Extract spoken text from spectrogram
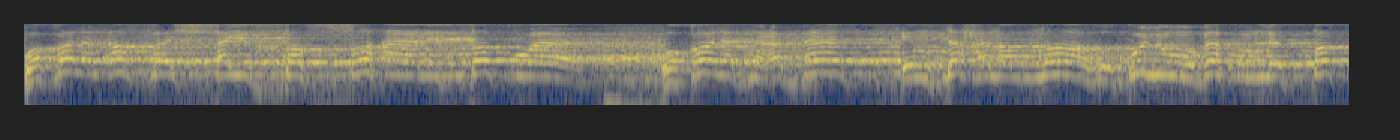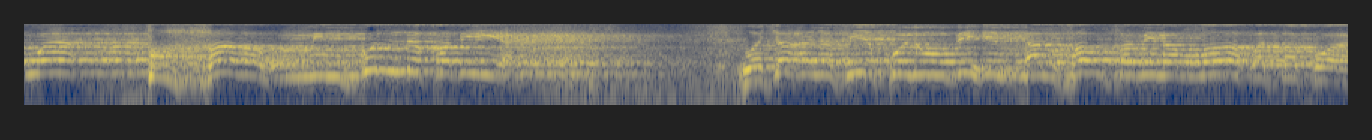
وقال الأخفش أي اختصها للتقوى. وقال ابن عباس امتحن الله قلوبهم للتقوى. من كل قبيح وجعل في قلوبهم الخوف من الله والتقوى.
